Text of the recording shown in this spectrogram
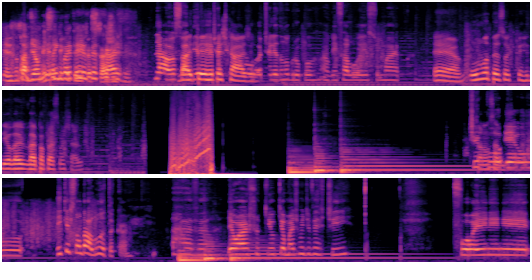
eles não, Não, sabiam que nem que vai que ter repescagem. repescagem. Não, eu Vai sabia. ter eu tinha repescagem. Eu tinha lido no grupo. Alguém falou isso uma época. É, uma pessoa que perdeu vai, vai pra próxima chave. Tipo, eu. Em questão da luta, cara. Ai, velho. Eu acho que o que eu mais me diverti foi.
